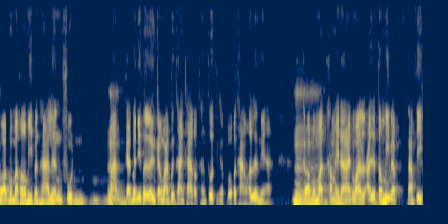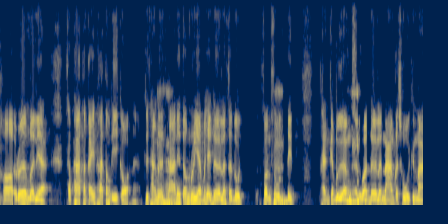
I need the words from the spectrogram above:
ก่อนผมว่าเขาก็มีปัญหาเรื่องฝุ่นมากกันวันนี้เพลินกลางวันเพิ่งทานข้าวกับทั้งทูตสิงคโปร์ก็ถามเขาเรื่องเนี้ยฮะอื ก็ผมว่าทำให้ได้ผมว่าอาจจะต้องมีแบบสามสี่ข้อเริ่มเลยเนี่ย สภาพทางกายภาพต้องดีก่อนนะคือทางเดินเท้าเนี่ยต้องเรียบไม่ใช่เดินแล้วสะดุดส้นสูงติดแผ่นกระเบื้อง หรือว่าเดินแล้วน้ำกระฉูดขึ้นมา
